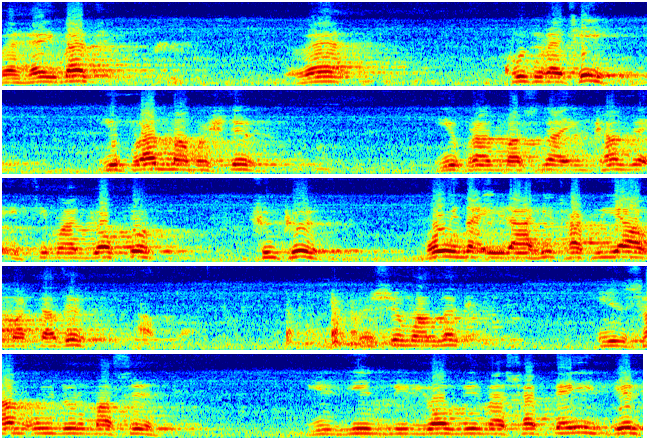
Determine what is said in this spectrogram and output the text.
ve heybet ve kudreti yıpranmamıştır. Yıpranmasına imkan ve ihtimal yoktur. Çünkü boyuna ilahi takviye almaktadır. Müslümanlık insan uydurması bildiğin bir yol bir mezhep değildir.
